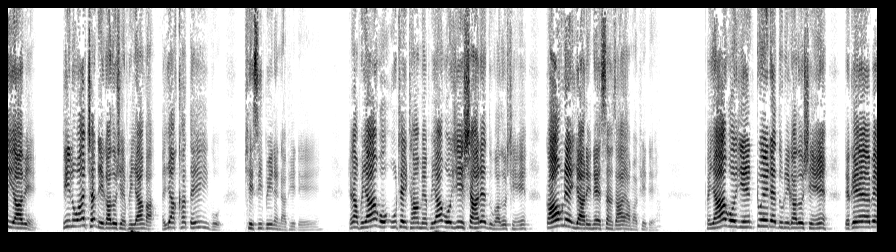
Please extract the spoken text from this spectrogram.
သည်အားဖြင့်ဒီလိုအပ်ချက်တွေကဆိုရှင်ဘုရားကအရာခတ်သိမ်းကိုဖြည့်ဆည်းပေးနိုင်တာဖြစ်တယ်။ဒါကြောင့်ဘုရားကိုဦးထိတ်ထားမယ်ဘုရားကိုရင်ရှာတဲ့သူကဆိုရှင်ကောင်းတဲ့အရာတွေနဲ့ဆန်စားရမှာဖြစ်တယ်။ ဘုရားကိုရင်တွေးတဲ့သူတွေကဆိုရှင်တကယ်ပဲ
